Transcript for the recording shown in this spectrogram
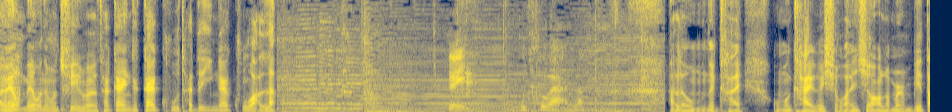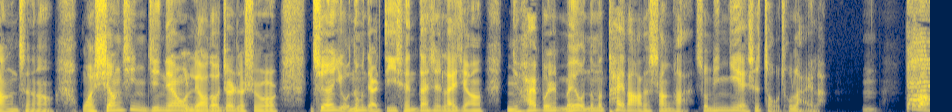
没有没有那么脆弱，他该该该哭，他都应该哭完了。对，都哭完了。好了，我们的开我们开个小玩笑啊，老妹儿你别当真啊。我相信今天我聊到这儿的时候，虽然有那么点低沉，但是来讲你还不是没有那么太大的伤感，说明你也是走出来了，嗯，对吧？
